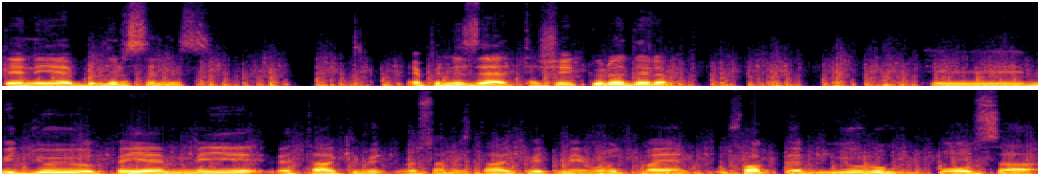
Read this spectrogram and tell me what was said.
Deneyebilirsiniz. Hepinize teşekkür ederim. Ee, videoyu beğenmeyi ve takip etmiyorsanız takip etmeyi unutmayın. Ufak da bir yorum olsa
